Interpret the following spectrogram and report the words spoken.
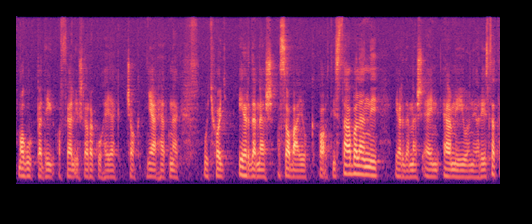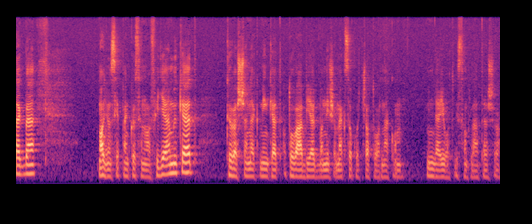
maguk pedig a fel- és lerakóhelyek csak nyerhetnek. Úgyhogy érdemes a szabályokkal tisztába lenni, érdemes elmélyülni a részletekbe. Nagyon szépen köszönöm a figyelmüket, kövessenek minket a továbbiakban is a megszokott csatornákon. Minden jót, viszontlátásra!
